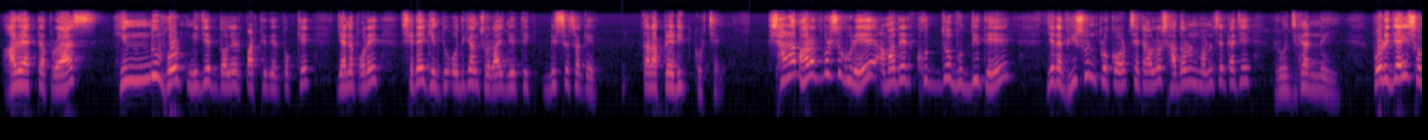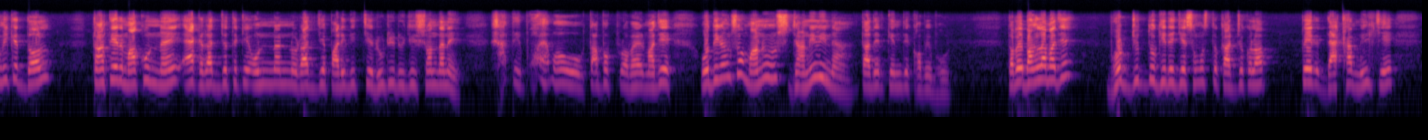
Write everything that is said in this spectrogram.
আরও একটা প্রয়াস, হিন্দু ভোট নিজের দলের প্রার্থীদের পক্ষে যেন পড়ে, সেটাই কিন্তু অধিকাংশ রাজনৈতিক বিশ্লেষকের তারা প্রেডিক্ট করছেন। সারা ভারতবর্ষ ঘুরে আমাদের ক্ষুদ্র বুদ্ধিতে যেটা ভীষণ প্রকট, সেটা হলো সাধারণ মানুষের কাছে রোজগার নেই। পরিযায়ী শ্রমিকের দল তাঁতের মাকুন নেয় এক রাজ্য থেকে অন্যান্য রাজ্যে পাড়ি দিচ্ছে রুটি রুজির সন্ধানে। সাথে ভয়াবহ তাপপ্রবাহের মাঝে অধিকাংশ মানুষ জানেনই না তাদের কেন্দ্রে কবে ভোট। তবে বাংলা মাঝে ভোট যুদ্ধ ঘিরে যে সমস্ত কার্যকলাপের দেখা মিলছে,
